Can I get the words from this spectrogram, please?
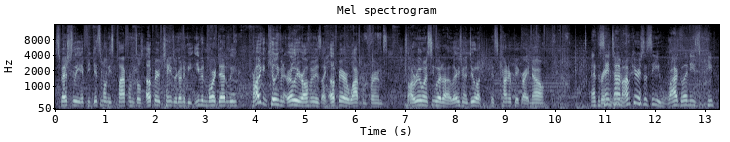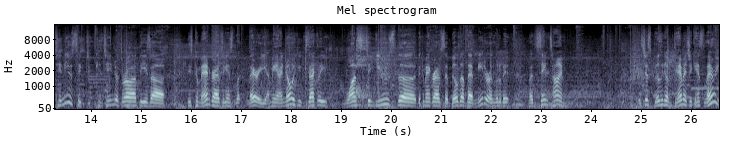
especially if he gets him on these platforms. Those up air chains are going to be even more deadly. Probably can kill even earlier off of his like up air or waft confirms. So I really want to see what uh, Larry's going to do. His counter pick right now. At the Great same time. I'm curious to see why Glenny's continues to, to continue to throw out these uh, these command grabs against Larry. I mean, I know he exactly wants to use the, the command grabs to build up that meter a little bit, but at the same time, it's just building up damage against Larry.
